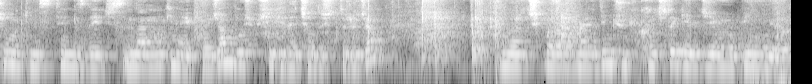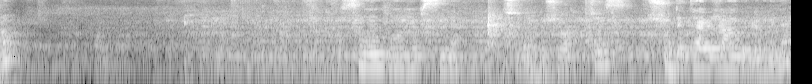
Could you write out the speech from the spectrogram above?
Çamaşır makinesi temizleyicisinden makineye koyacağım. Boş bir şekilde çalıştıracağım. Bunları çıkmadan halledeyim çünkü kaçta geleceğimi bilmiyorum. Sanırım bunun hepsini şimdi boşaltacağız. Şu deterjan bölümüne.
